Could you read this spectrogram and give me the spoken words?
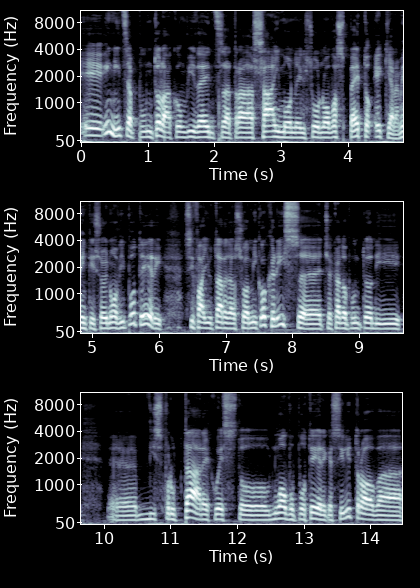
e inizia appunto la convivenza tra Simon e il suo nuovo aspetto e chiaramente i suoi nuovi poteri, si fa aiutare dal suo amico Chris eh, cercando appunto di, eh, di sfruttare questo nuovo potere che si ritrova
